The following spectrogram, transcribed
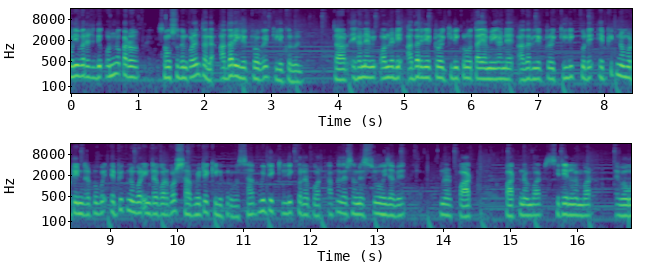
পরিবারে যদি অন্য কারও সংশোধন করেন, তাহলে আদার ইলেকট্রকে ক্লিক করবেন। তার এখানে আমি অলরেডি আদার ইলেকট্রকে ক্লিক করব, তাই আমি এখানে আদার ইলেকট্রকে ক্লিক করে এপিক নম্বরটি এন্টার করব। এপিক নম্বর এন্টার করার পর সাবমিটে ক্লিক করব। সাবমিটে ক্লিক করার পর আপনাদের সামনে শো হয়ে যাবে আপনার part part number serial number এবং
